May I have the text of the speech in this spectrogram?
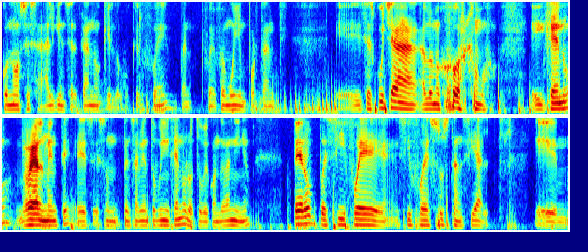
conoces a alguien cercano que lo, que lo fue, bueno, fue, fue muy importante. Eh, se escucha a lo mejor como ingenuo, realmente, es, es, un pensamiento muy ingenuo, lo tuve cuando era niño, pero pues sí fue, sí fue sustancial. Em,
